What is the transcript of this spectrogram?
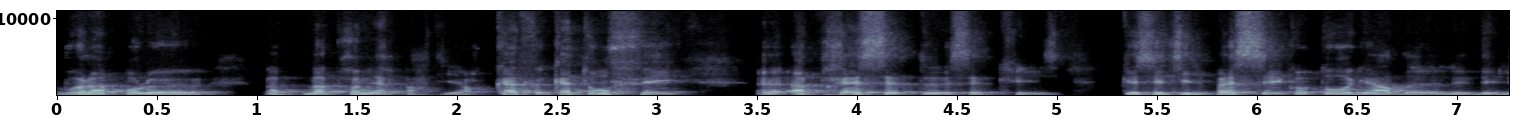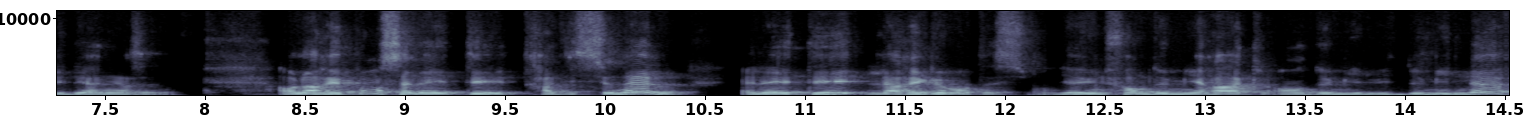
Voilà pour ma, première partie. Alors, qu'a-t-on fait après cette, cette crise? Que s'est-il passé quand on regarde les, dernières années? Alors la réponse, elle a été traditionnelle, elle a été la réglementation. Il y a eu une forme de miracle en 2008-2009.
